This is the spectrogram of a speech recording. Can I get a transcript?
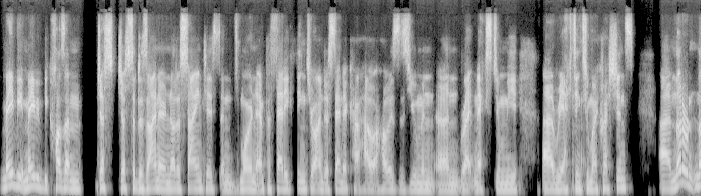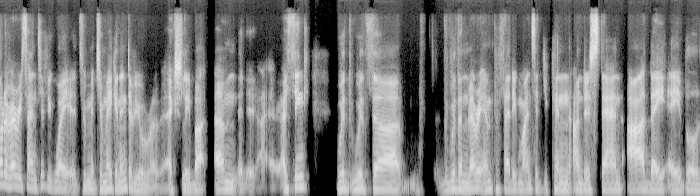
maybe maybe because I'm just just a designer, not a scientist, and it's more an empathetic thing to understand how how is this human uh, right next to me uh, reacting to my questions. Um, not a not a very scientific way to to make an interview actually, but um, I think with with uh, with a very empathetic mindset, you can understand: Are they able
